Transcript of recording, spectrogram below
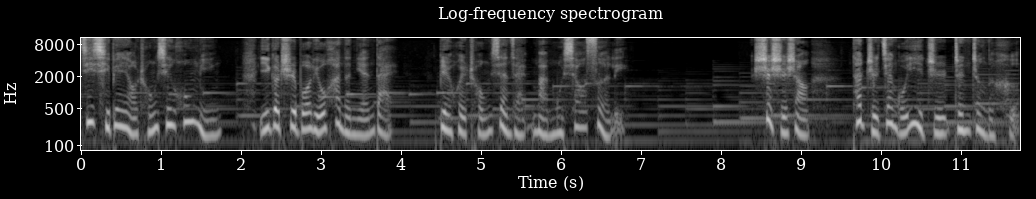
机器便要重新轰鸣，一个赤膊流汗的年代。便会重现在满目萧瑟里。事实上，他只见过一只真正的鹤。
